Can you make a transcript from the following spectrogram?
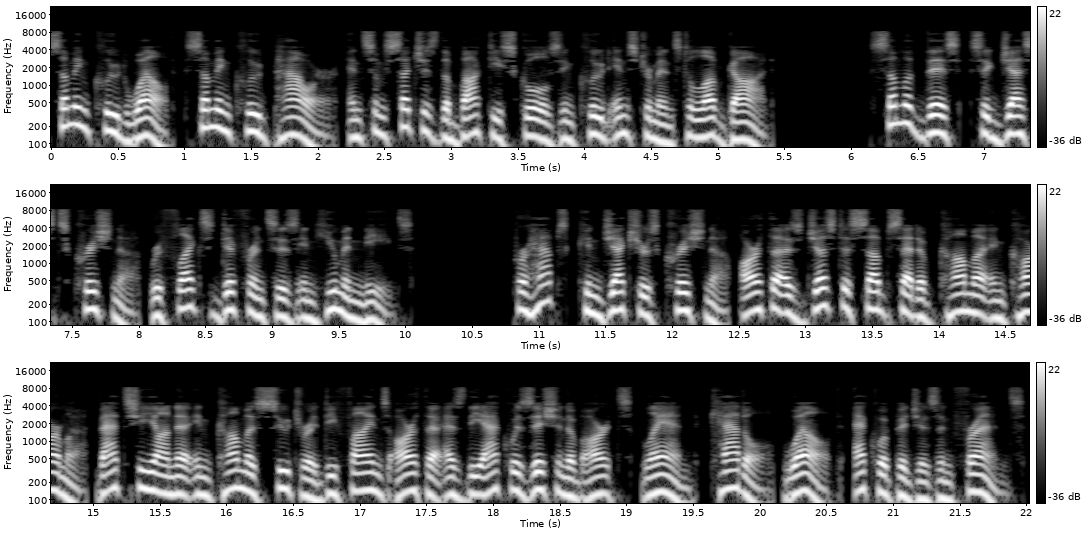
some include wealth, some include power, and some such as the bhakti schools include instruments to love God. Some of this, suggests Krishna, reflects differences in human needs. Perhaps, conjectures Krishna, artha is just a subset of kama and karma. Vatsyayana in Kama Sutra defines artha as the acquisition of arts, land, cattle, wealth, equipages, and friends.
